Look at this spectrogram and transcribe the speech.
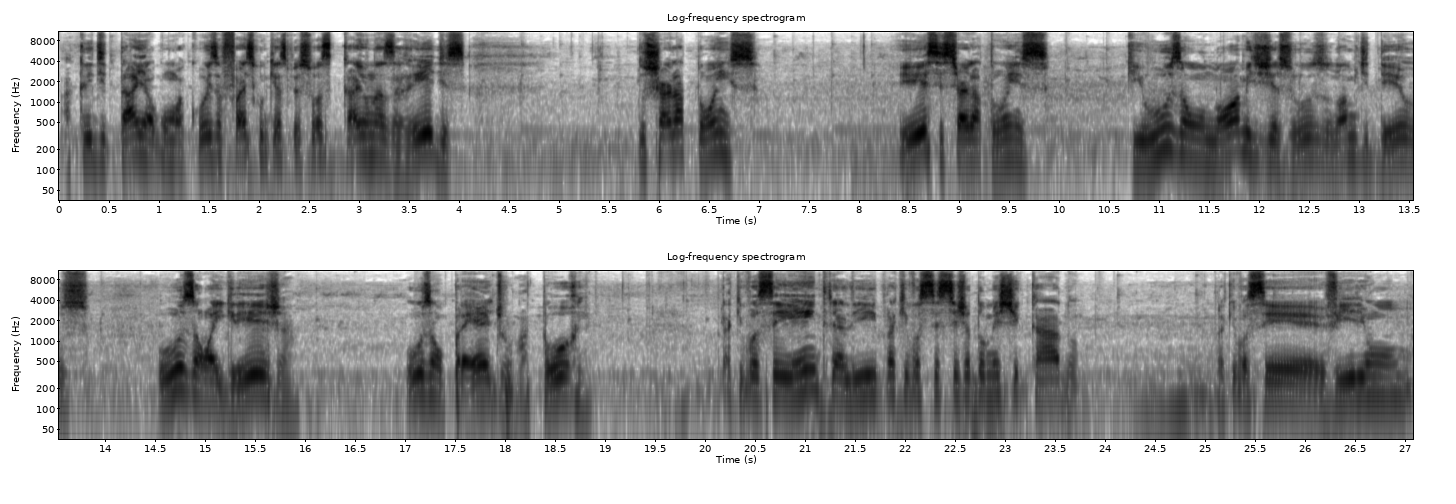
acreditar em alguma coisa faz com que as pessoas caiam nas redes dos charlatões. Esses charlatões que usam o nome de Jesus, o nome de Deus, usam a igreja, usam o prédio, a torre, para que você entre ali, para que você seja domesticado, para que você vire um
